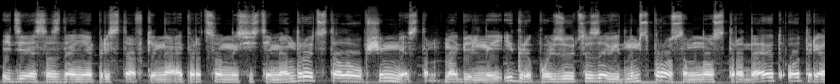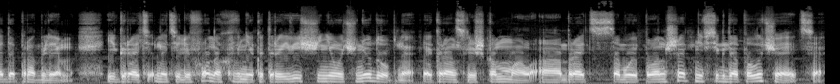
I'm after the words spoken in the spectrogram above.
Идея создания приставки на операционной системе Android стала общим местом. Мобильные игры пользуются завидным спросом, но страдают от ряда проблем. Играть на телефонах в некоторые вещи не очень удобно, экран слишком мал, а брать с собой планшет не всегда получается.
